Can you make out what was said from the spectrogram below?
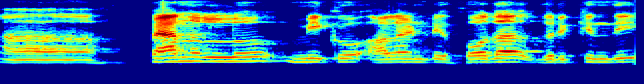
ప్యానల్లో ప్యానెల్లో మీకు అలాంటి హోదా దొరికింది.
